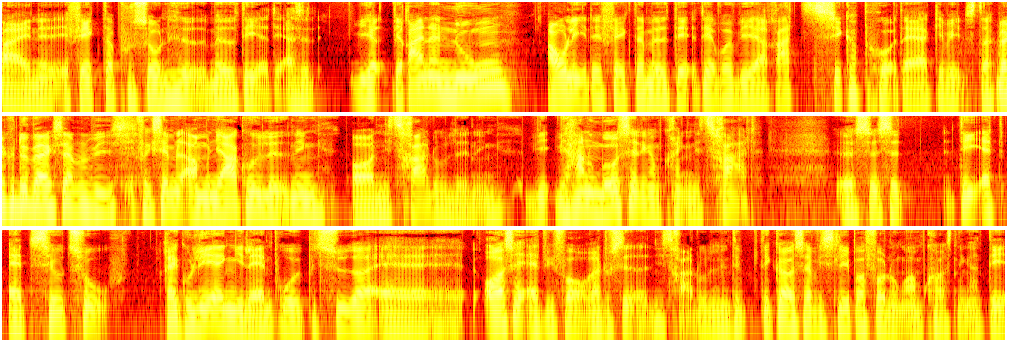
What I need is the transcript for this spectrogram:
regne effekter på sundhed med det. Altså, vi, vi regner nogen afledte effekter med, der, der hvor vi er ret sikre på, at der er gevinster. Hvad kunne det være eksempelvis? For eksempel ammoniakudledning og nitratudledning. Vi, vi har nogle målsætninger omkring nitrat, øh, så, så det, at, at CO2 reguleringen i landbruget betyder at, også, at vi får reduceret nitratudledning. Det, det gør så, at vi slipper for nogle omkostninger der.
